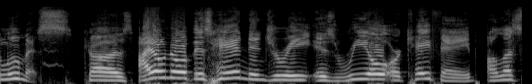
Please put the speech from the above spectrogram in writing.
Lumis? Because I don't know if this hand injury is real or kayfabe, unless,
